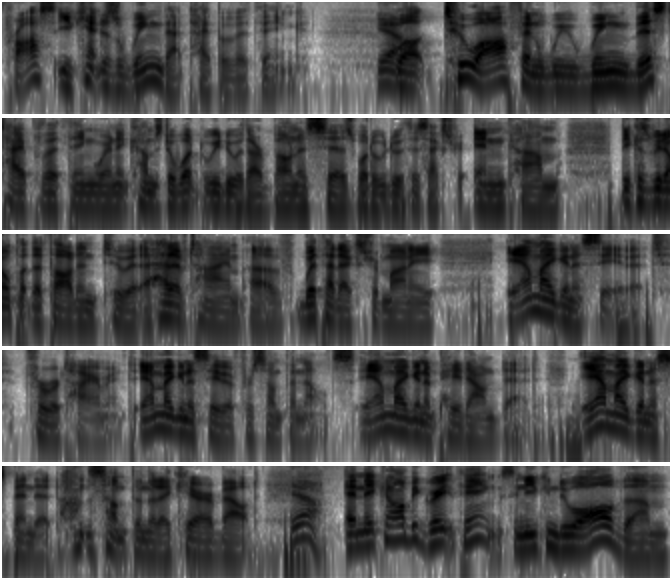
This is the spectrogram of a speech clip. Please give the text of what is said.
process. You can't just wing that type of a thing. Yeah. Well, too often we wing this type of a thing when it comes to what do we do with our bonuses, what do we do with this extra income, because we don't put the thought into it ahead of time of with that extra money, am I going to save it for retirement? Am I going to save it for something else? Am I going to pay down debt? Am I going to spend it on something that I care about? Yeah. and they can all be great things, and you can do all of them,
